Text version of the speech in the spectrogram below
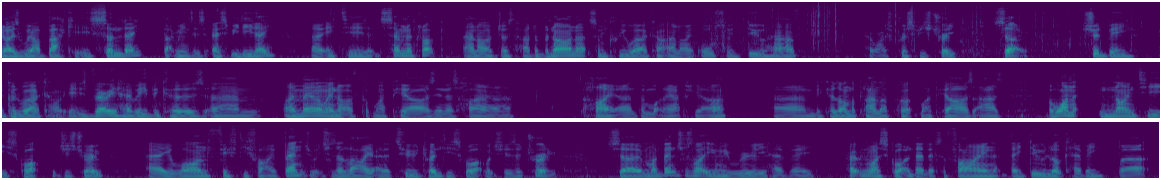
guys, we are back. It is Sunday. That means it's SBD day. Uh, it is at 7 o'clock and I've just had a banana, some pre-workout and I also do have a Rice Krispies treat. So, should be a good workout. It is very heavy because um, I may or may not have put my PRs in as higher, higher than what they actually are. Um, because on the plan I've put my PRs as a 190 squat, which is true, a 155 bench, which is a lie, and a 220 squat, which is a true. So my bench is likely going to be really heavy. Hopefully my squat and deadlifts are fine. They do look heavy, but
